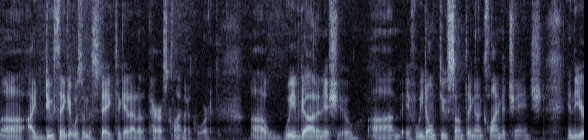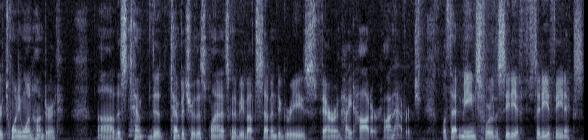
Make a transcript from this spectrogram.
Uh, I do think it was a mistake to get out of the Paris Climate Accord. Uh, we've got an issue. Um, if we don't do something on climate change in the year 2100, uh, this temp- the temperature of this planet is going to be about seven degrees Fahrenheit hotter on average. What that means for the city of, city of Phoenix,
